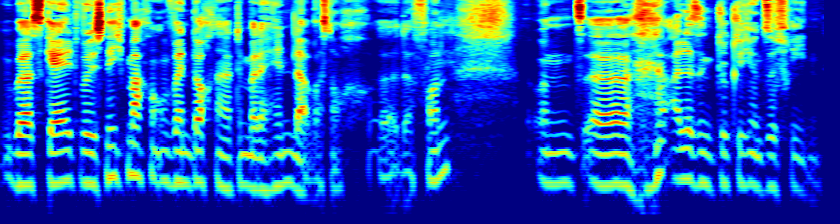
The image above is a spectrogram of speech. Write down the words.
über das Geld würde ich es nicht machen und wenn doch, dann hat immer der Händler was noch äh, davon. Und äh, alle sind glücklich und zufrieden.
